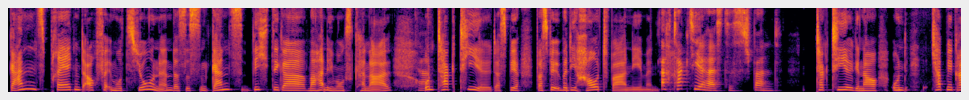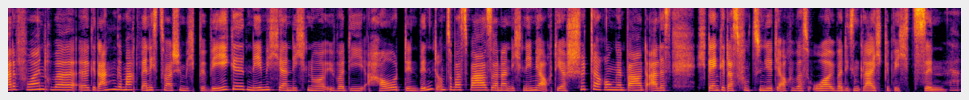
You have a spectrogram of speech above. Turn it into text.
ganz prägend auch für Emotionen. Das ist ein ganz wichtiger Wahrnehmungskanal. Ja. Und taktil, dass wir, was wir über die Haut wahrnehmen. Ach, taktil heißt es. Spannend. Taktil, genau. Und ich habe mir gerade vorhin drüber äh, Gedanken gemacht, wenn ich zum Beispiel mich bewege, nehme ich ja nicht nur über die Haut den Wind und sowas wahr, sondern ich nehme ja auch die Erschütterungen wahr und alles. Ich denke, das funktioniert ja auch übers Ohr, über diesen Gleichgewichtssinn. Ja.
